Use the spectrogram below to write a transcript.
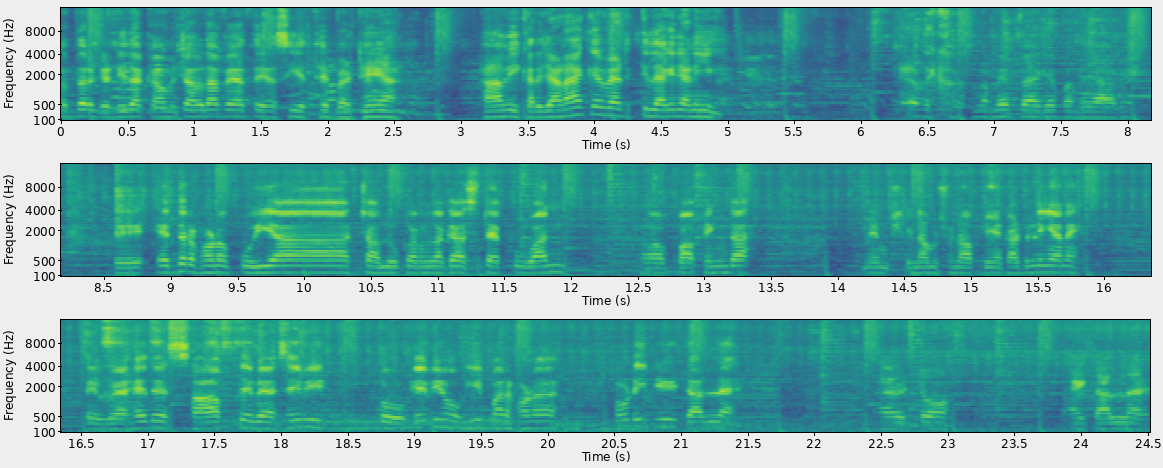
ਉਧਰ ਗੱਡੀ ਦਾ ਕੰਮ ਚੱਲਦਾ ਪਿਆ ਤੇ ਅਸੀਂ ਇੱਥੇ ਬੈਠੇ ਆ। ਹਾਂ ਵੀ ਕਰ ਜਾਣਾ ਕਿ ਬੈਠ ਕੇ ਲੈ ਕੇ ਜਾਣੀ ਹੈ? ਇਹ ਦੇਖੋ, ਲੰਮੇ ਪੈ ਗਏ ਬੰਦੇ ਆ ਗਏ। ਤੇ ਇੱਧਰ ਹੁਣ ਕੋਈਆ ਚਾਲੂ ਕਰਨ ਲੱਗਾ ਸਟੈਪ 1 ਬਾਫਿੰਗ ਦਾ। ਨੇ ਮਸ਼ੀਨਾਂ ਮਸ਼ੀਨਾਂ ਆਪਣੀਆਂ ਕੱਢ ਲੀਆਂ ਨੇ। ਤੇ ਵੈਸੇ ਤੇ ਸਾਫ਼ ਤੇ ਵੈਸੇ ਵੀ ਧੋ ਕੇ ਵੀ ਹੋ ਗਈ, ਪਰ ਹੁਣ ਥੋੜੀ ਜੀ ਡਲ ਹੈ। ਐ ਤੋਂ ਐ ਡਲ ਹੈ।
